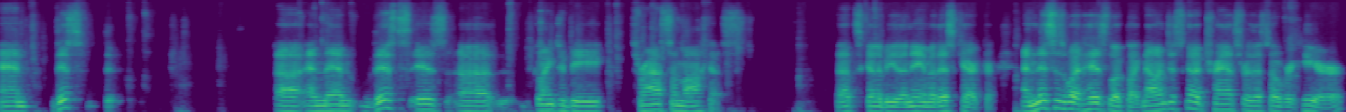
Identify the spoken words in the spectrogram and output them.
And this, uh, and then this is uh, going to be Thrasymachus. That's going to be the name of this character. And this is what his looked like. Now I'm just going to transfer this over here.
